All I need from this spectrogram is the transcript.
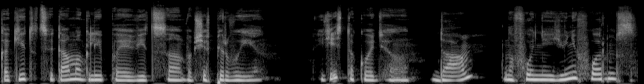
какие-то цвета могли появиться вообще впервые. Есть такое дело? Да, на фоне Uniforms,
